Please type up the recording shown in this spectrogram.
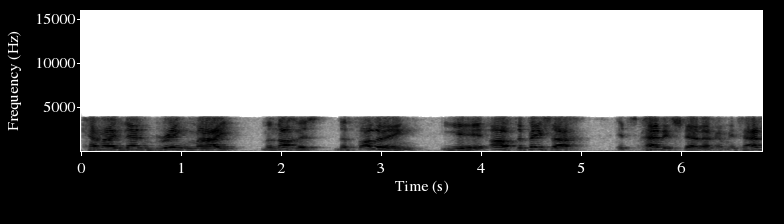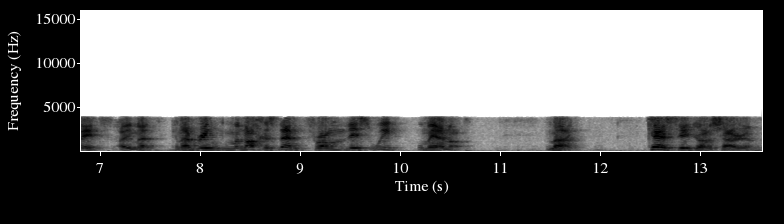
Can I then bring my menachas the following year after Pesach? It's had its shtei lechem, it's had its omer. Can I bring menachas then from this week, or may I not? My. Kesidron Sharon.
